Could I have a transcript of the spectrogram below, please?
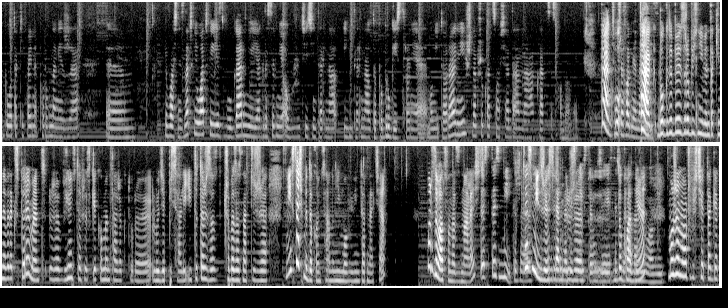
było takie fajne porównanie, że, że właśnie znacznie łatwiej jest wulgarnie i agresywnie obrzucić interna, internautę po drugiej stronie monitora niż na przykład sąsiada na klatce schodowej. Tak, Czy bo, przechodnia na tak, ulicy. bo gdyby zrobić, nie wiem, taki nawet eksperyment, że wziąć te wszystkie komentarze, które ludzie pisali i to też za, trzeba zaznaczyć, że nie jesteśmy do końca anonimowi w internecie. Bardzo łatwo nas znaleźć. To jest, to jest mit, że To jest mit, że jesteśmy, internet jest że miejscem, gdzie jesteśmy dokładnie. anonimowi. Możemy oczywiście, tak jak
